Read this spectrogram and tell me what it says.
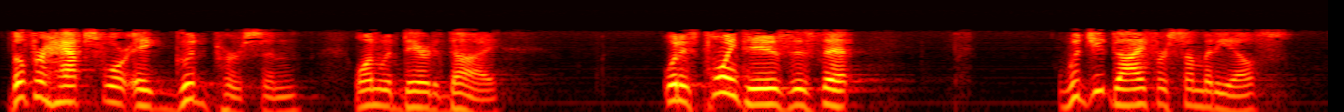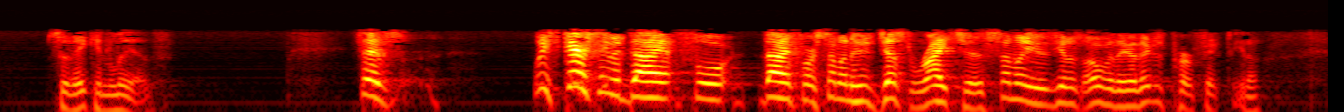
though perhaps for a good person one would dare to die. What his point is, is that would you die for somebody else so they can live? It says, we scarcely would die for, die for someone who's just righteous, somebody who's, you know, over there, they're just perfect, you know.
